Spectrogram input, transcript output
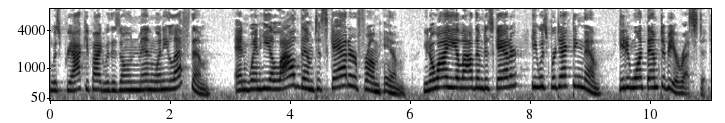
was preoccupied with his own men when he left them and when he allowed them to scatter from him. You know why he allowed them to scatter? He was protecting them. He didn't want them to be arrested.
